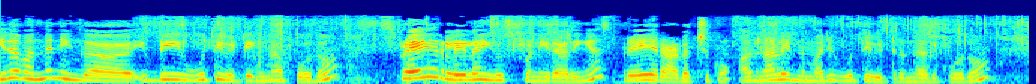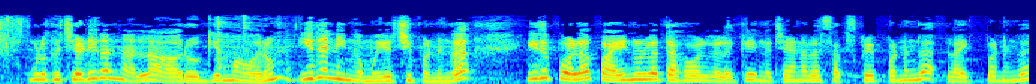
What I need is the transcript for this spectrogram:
இதை வந்து நீங்க இப்படி ஊத்தி விட்டீங்கன்னா போதும். ஸ்ப்ரேயர்ல எல்லாம் யூஸ் பண்ணிடாதீங்க. ஸ்ப்ரேயர் அடைச்சிக்கும். அதனால இந்த மாதிரி ஊத்தி விட்டுருங்க அது போதும். உங்களுக்கு செடிகள் நல்ல ஆரோக்கியமா வரும். இதை நீங்க முயற்சி பண்ணுங்க. இது போல பயனுள்ள தகவல்களுக்கு எங்க சேனலை சப்ஸ்கிரைப் பண்ணுங்க லைக் பண்ணுங்க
